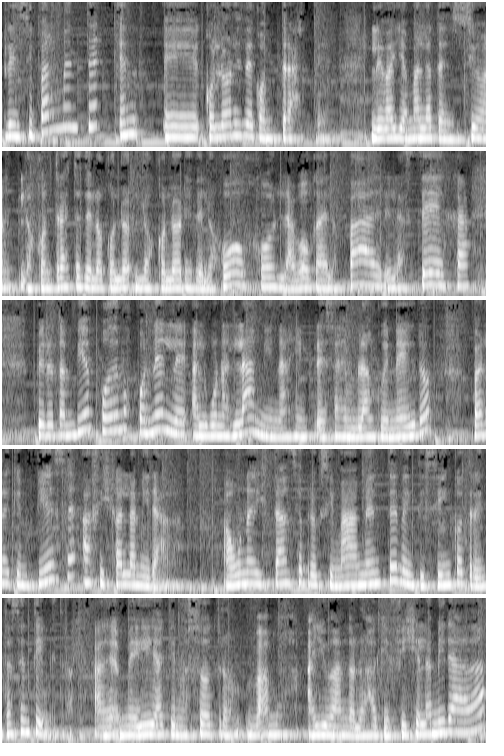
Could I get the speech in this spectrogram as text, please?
principalmente en eh, colores de contraste le va a llamar la atención los contrastes de los, colores de los ojos, la boca de los padres, las cejas, pero también podemos ponerle algunas láminas impresas en blanco y negro para que empiece a fijar la mirada a una distancia aproximadamente 25-30 centímetros. A medida que nosotros vamos ayudándolos a que fije la mirada,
